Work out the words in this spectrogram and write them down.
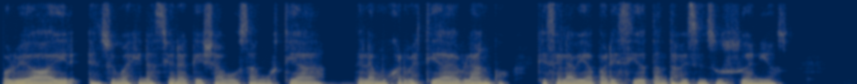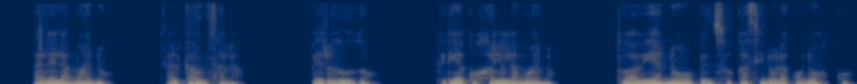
Volvió a oír en su imaginación aquella voz angustiada de la mujer vestida de blanco que se le había aparecido tantas veces en sus sueños. Dale la mano, alcánzala. Pero dudó. Quería cogerle la mano. Todavía no, pensó, casi no la conozco.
